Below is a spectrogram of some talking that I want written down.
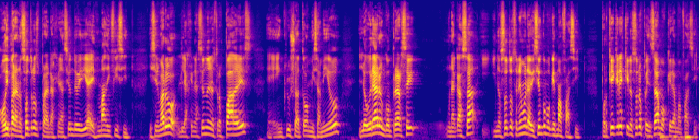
hoy para nosotros, para la generación de hoy día, es más difícil. Y sin embargo, la generación de nuestros padres, eh, incluyo a todos mis amigos, lograron comprarse una casa y nosotros tenemos la visión como que es más fácil. ¿Por qué crees que nosotros pensamos que era más fácil?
